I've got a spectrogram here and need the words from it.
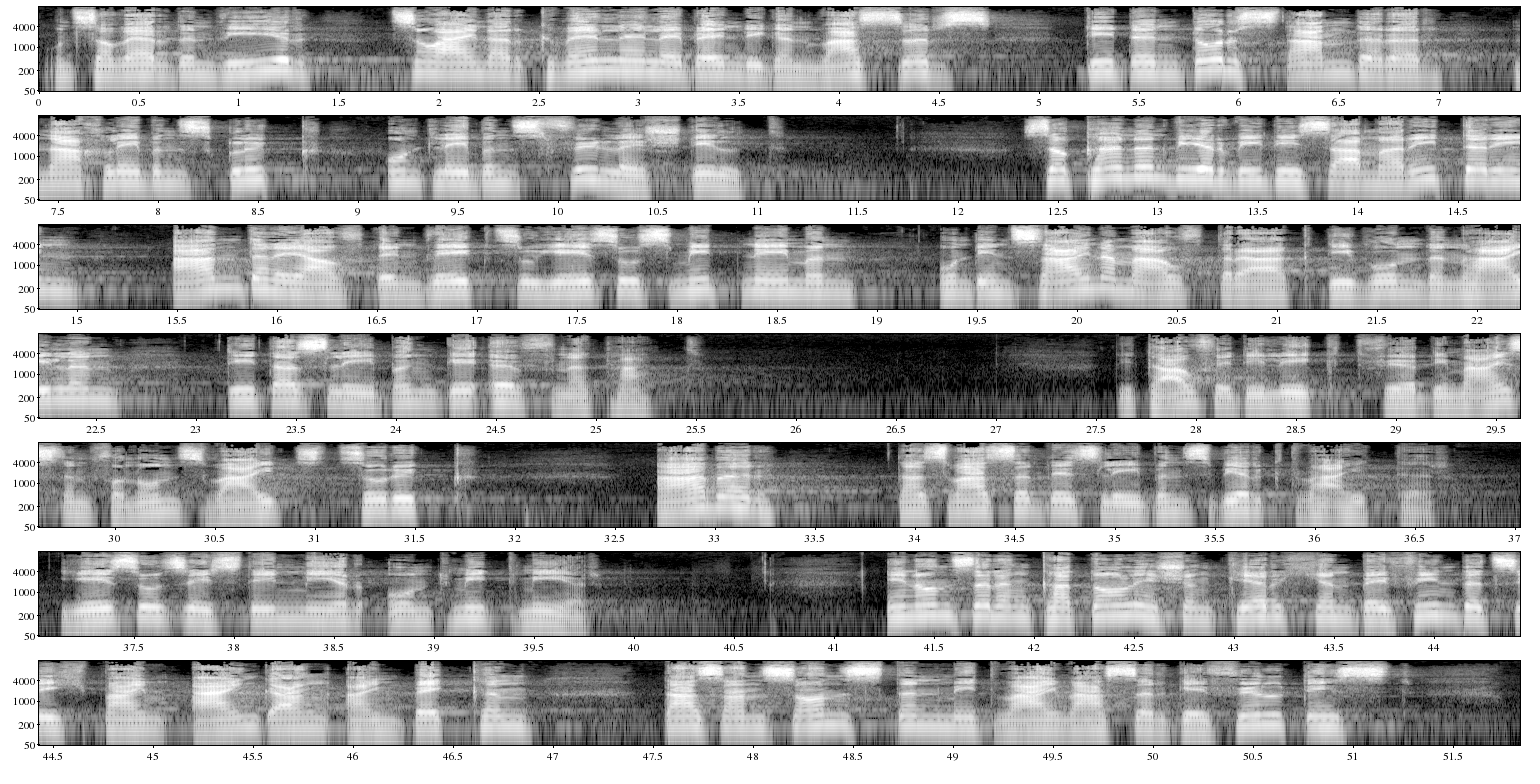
Und so werden wir zu einer Quelle lebendigen Wassers, die den Durst anderer nach Lebensglück und Lebensfülle stillt. So können wir wie die Samariterin andere auf den Weg zu Jesus mitnehmen und in seinem Auftrag die Wunden heilen, die das Leben geöffnet hat. Die Taufe, die liegt für die meisten von uns weit zurück, aber das Wasser des Lebens wirkt weiter. Jesus ist in mir und mit mir. In unseren katholischen Kirchen befindet sich beim Eingang ein Becken, das ansonsten mit Weihwasser gefüllt ist,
